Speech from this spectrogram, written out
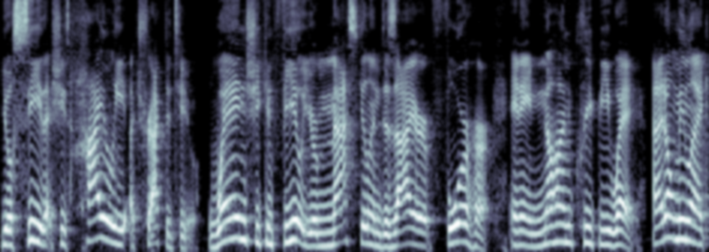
You'll see that she's highly attracted to you. When she can feel your masculine desire for her in a non creepy way. And I don't mean like,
